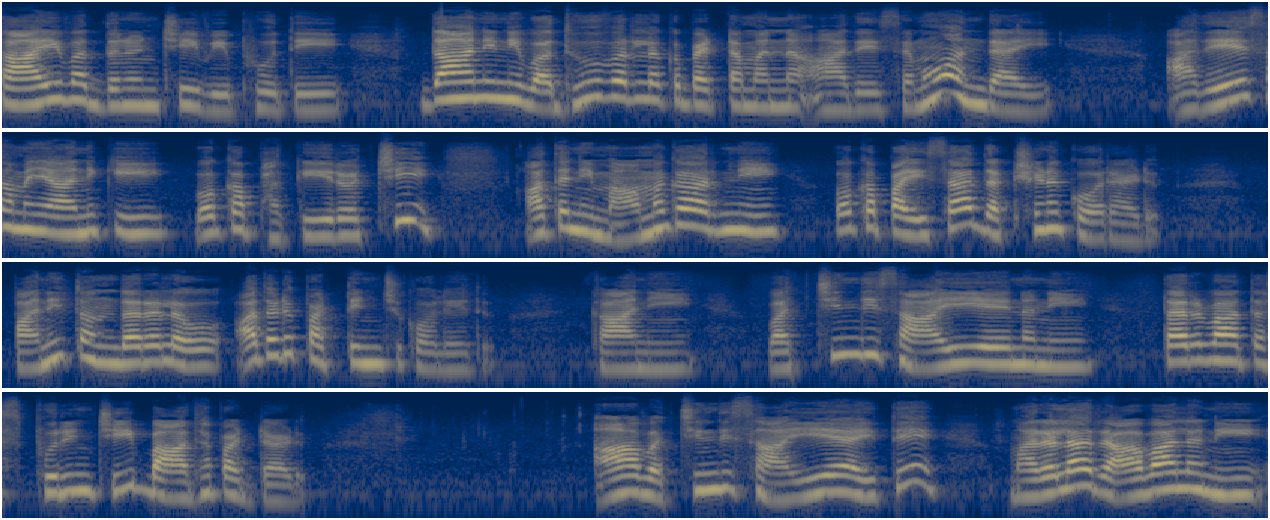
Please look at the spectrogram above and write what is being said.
సాయి వద్ద నుంచి విభూతి దానిని వధూవరులకు పెట్టమన్న ఆదేశము అందాయి. అదే సమయానికి ఒక ఫకీరొచ్చి అతని మామగారిని ఒక పైసా దక్షిణ కోరాడు. పని తొందరలో అతడు పట్టించుకోలేదు. కానీ వచ్చింది సాయియేనని తర్వాత స్ఫురించి బాధపడ్డాడు. ఆ వచ్చింది సాయియే అయితే మరలా రావాలని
